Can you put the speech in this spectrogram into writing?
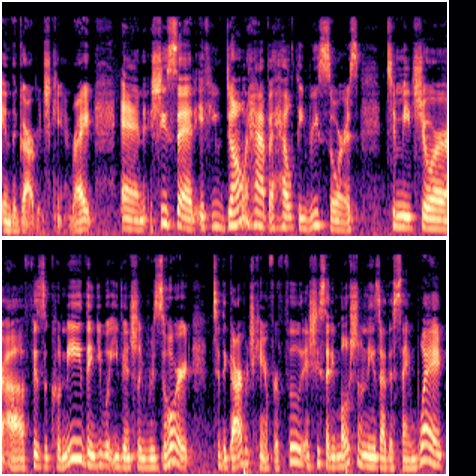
in the garbage can, right? And she said, if you don't have a healthy resource to meet your uh, physical need, then you will eventually resort to the garbage can for food. And she said, emotional needs are the same way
